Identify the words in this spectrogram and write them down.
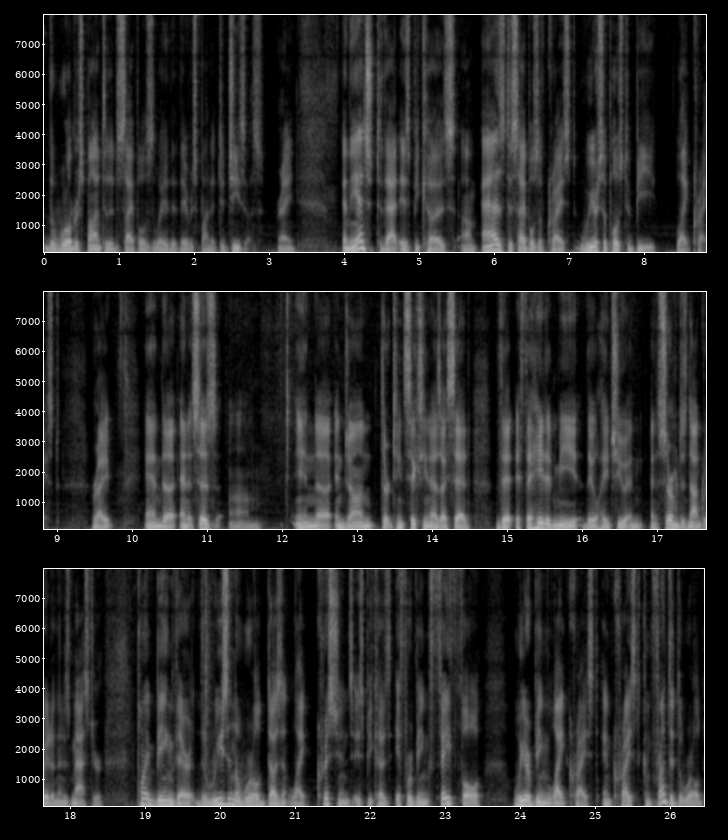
the world respond to the disciples the way that they responded to Jesus, right? And the answer to that is because um, as disciples of Christ, we are supposed to be like Christ, right? And uh, and it says um, in uh, in John 13, 16, as I said, that if they hated me, they will hate you, and, and a servant is not greater than his master. Point being there, the reason the world doesn't like Christians is because if we're being faithful, we are being like Christ, and Christ confronted the world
